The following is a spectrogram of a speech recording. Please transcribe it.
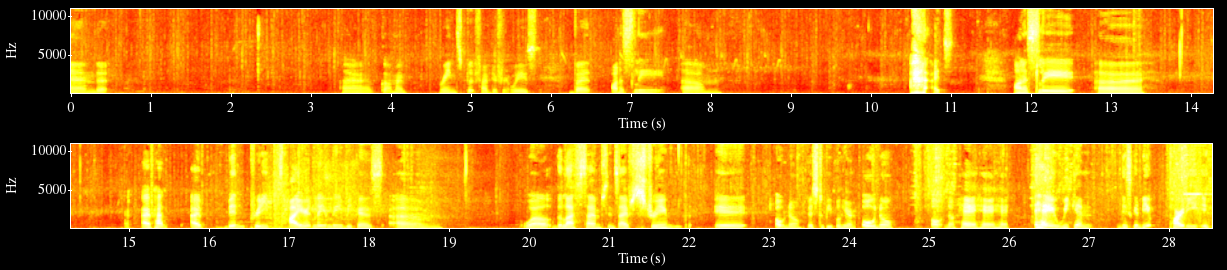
And uh, I've got my brain split five different ways, but honestly, um, I honestly, uh, I've had I've been pretty tired lately because um, well, the last time since I've streamed, it. Oh no, there's two people here. Oh no, oh no. Hey, hey, hey, hey. We can. This can be a party if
